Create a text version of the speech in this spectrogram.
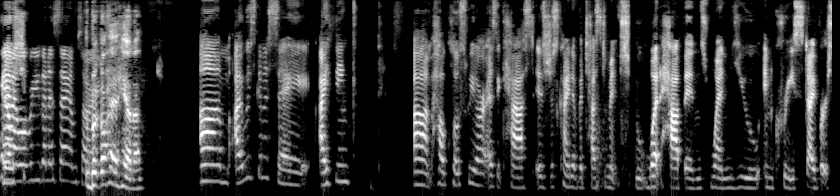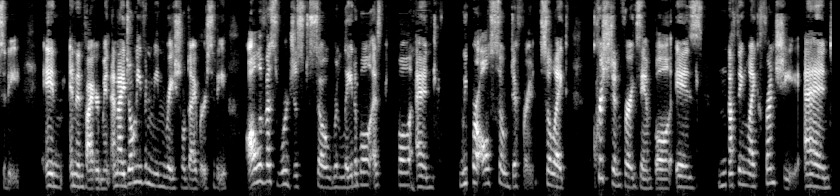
Hannah, she- what were you gonna say? I'm sorry. But go ahead, Hannah. Um, I was gonna say, I think um, how close we are as a cast is just kind of a testament to what happens when you increase diversity in an environment. And I don't even mean racial diversity. All of us were just so relatable as people, and we were all so different. So, like Christian, for example, is nothing like Frenchie, and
